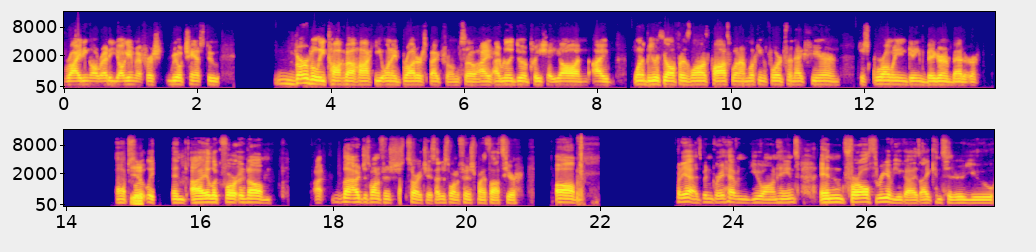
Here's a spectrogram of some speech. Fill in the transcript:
writing already y'all gave me my first real chance to verbally talk about hockey on a broader spectrum so i, I really do appreciate y'all and i want to be with y'all for as long as possible and i'm looking forward to the next year and just growing and getting bigger and better absolutely. And I look forward. And um, I, I just want to finish. Sorry, Chase. I just want to finish my thoughts here. Um, but yeah, it's been great having you on, Haynes. And for all three of you guys, I consider you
